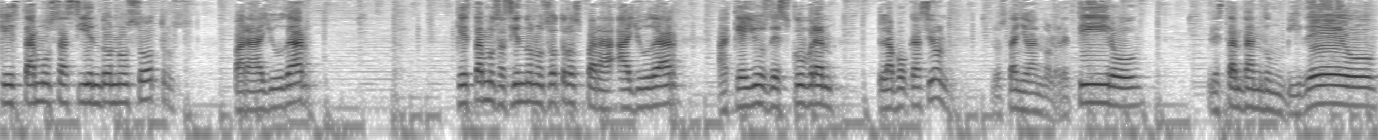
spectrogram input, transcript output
¿qué estamos haciendo nosotros para ayudar? ¿Qué estamos haciendo nosotros para ayudar a que ellos descubran la vocación. Lo están llevando al retiro, le están dando un video,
